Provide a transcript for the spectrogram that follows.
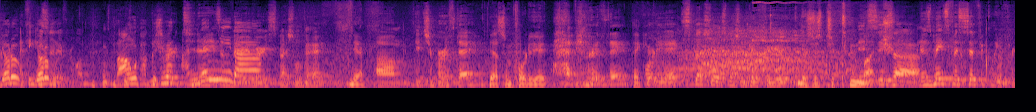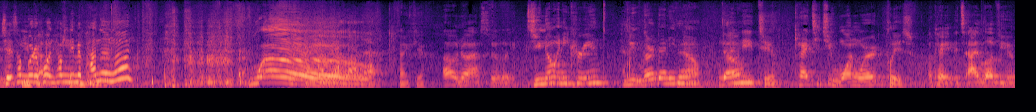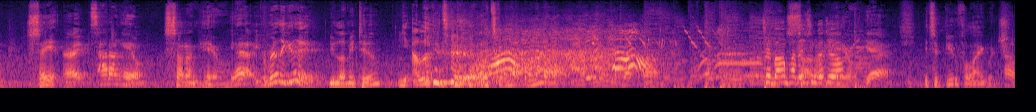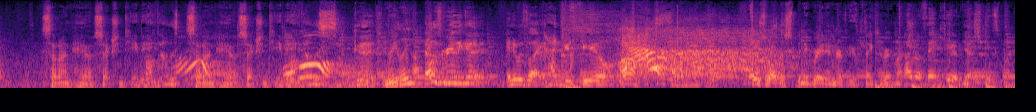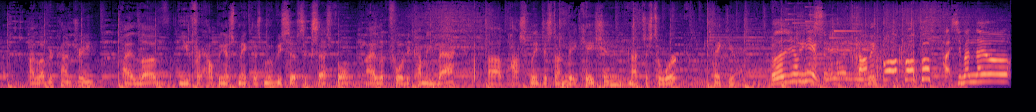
여러, I think you said 여러분 it for one. 마음을 We 바꾸시면 heard 안 today is a very, 됩니다 very special day. yeah Um, it's your birthday. yes I'm 48 Happy birthday. Thank you. 48. Special, special gift for you. this is t- too This much is, uh, it was made specifically for you. 제 선물을 You 본 gotta be 형님의 kidding. 반응은 whoa thank you Oh, no, absolutely. Do you know any Korean? Have you learned anything? no No? I need to Can I teach you one word? please Okay, it's I love you. say it All right? 사랑해요. 사랑해요 Yeah, you're really good. you love me too Yeah, I love you too. what's gonna happen now 제 마음 받으신 거죠? 사랑해요. yeah. It's a beautiful language. Oh. Saranghae Section TV. Oh, that was- Saranghae Section TV. That was so good. Really? That was really good. And it was like, it had good feel. First of all, this has been a great interview. Thank you very much. Oh, no, thank you. Yes. Thank you so much. I love your country. I love you for helping us make this movie so successful. I look forward to coming back, uh, possibly just on vacation, not just to work. Thank you. 브라질 형님 다음에 꼭꼭꼭 다시 만나요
